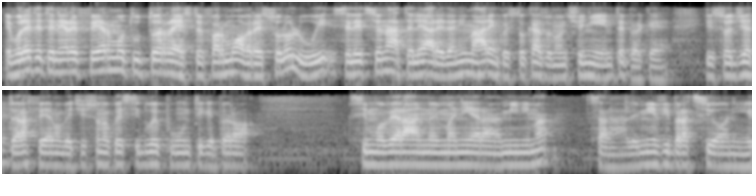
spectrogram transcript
e volete tenere fermo tutto il resto e far muovere solo lui, selezionate le aree da animare, in questo caso non c'è niente perché il soggetto era fermo, beh ci sono questi due punti che però si muoveranno in maniera minima, sarà le mie vibrazioni,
